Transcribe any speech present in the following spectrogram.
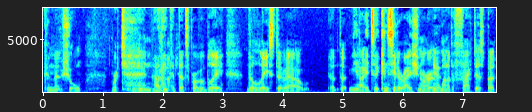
commercial return. I think that that's probably the least of our. Uh, the, you know, it's a consideration or a, Yeah. one of the factors, but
